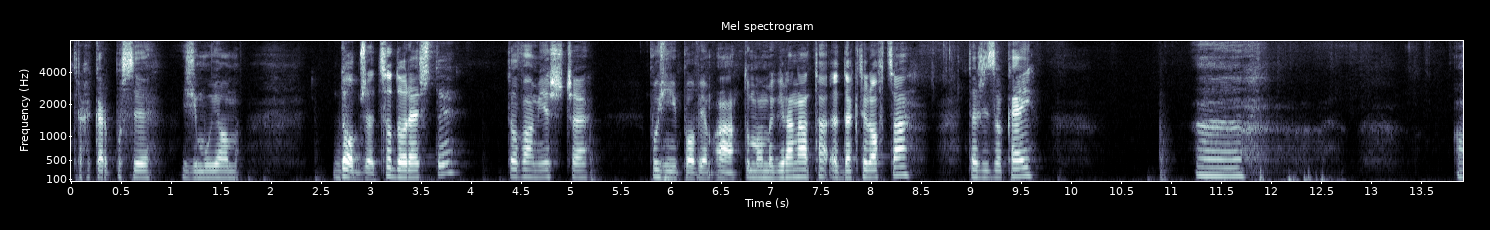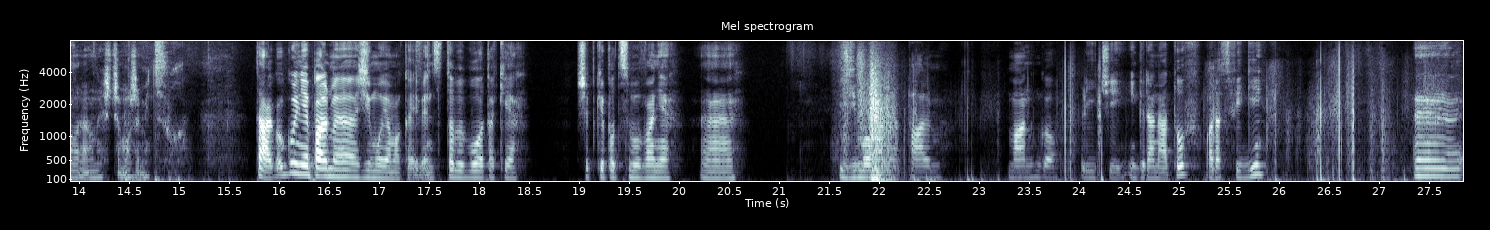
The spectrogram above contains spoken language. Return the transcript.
trochę karpusy zimują dobrze. Co do reszty, to Wam jeszcze później powiem. A, tu mamy granata, e, daktylowca. Też jest ok. Eee... Dobra, on jeszcze może mieć słuch. Tak, ogólnie palmy zimują ok, więc to by było takie szybkie podsumowanie e, zimowania palm, mango, liczy i granatów oraz figi. E,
